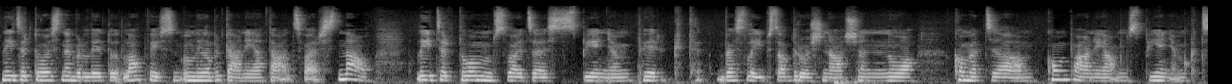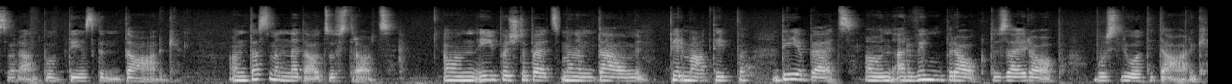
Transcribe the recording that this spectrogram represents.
Līdz ar to es nevaru lietot Latvijas un Lielbritānijā tādas vairs nav. Līdz ar to mums vajadzēs pieņemt, pirkt veselības apdrošināšanu no komerciālām kompānijām, un es pieņemu, ka tas varētu būt diezgan dārgi. Un tas man nedaudz uztrauc. Un īpaši tāpēc manam dēlam ir pirmā tipa diabēts, un ar viņu braukt uz Eiropu būs ļoti dārgi.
